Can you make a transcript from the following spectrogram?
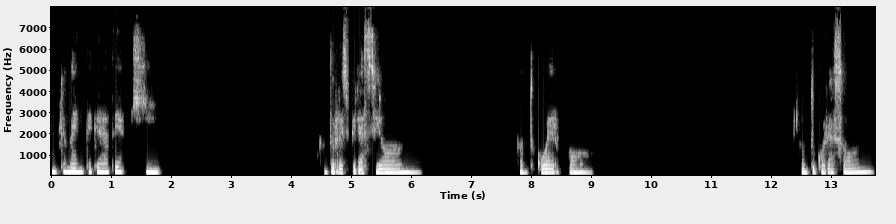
Simplemente quédate aquí con tu respiración, con tu cuerpo, con tu corazón.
